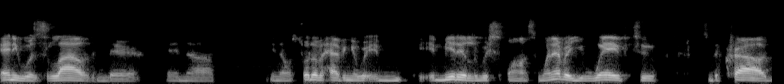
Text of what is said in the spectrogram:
and it was loud in there, and uh, you know, sort of having a re- immediate response whenever you wave to to the crowd,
